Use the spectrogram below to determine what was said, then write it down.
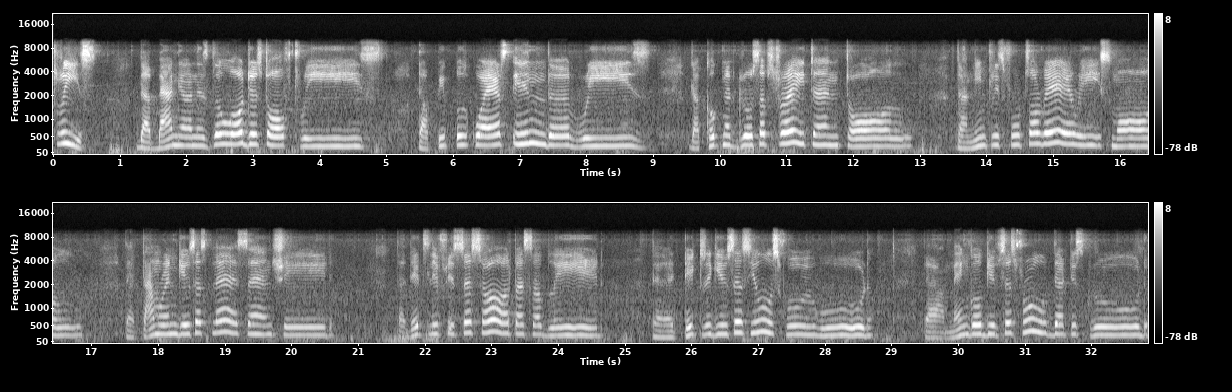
Trees. The banyan is the largest of trees. The peepal choirs in the breeze. The coconut grows up straight and tall. The neem tree's fruits are very small. The tamarind gives us pleasant shade. The date's leaf is as sharp as a blade. The teak tree gives us useful wood. Mango gives us fruit that is crude.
